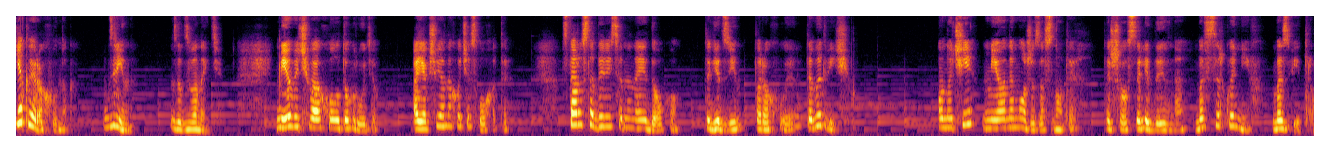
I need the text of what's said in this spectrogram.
Який рахунок? Дзвін. Задзвонить. Міо відчуває холод у грудях. А якщо я не хочу слухати? Староста дивиться на неї довго, тоді дзвін порахує тебе двічі. Уночі Міо не може заснути. Тиша у селі дивна, без цирконів, без вітру.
